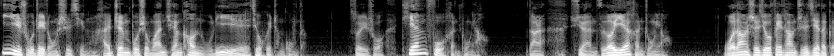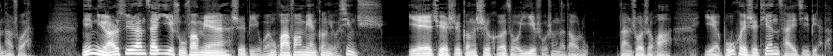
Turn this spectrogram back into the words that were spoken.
艺术这种事情还真不是完全靠努力就会成功的，所以说天赋很重要，当然选择也很重要。我当时就非常直接的跟他说：“您女儿虽然在艺术方面是比文化方面更有兴趣。”也确实更适合走艺术生的道路，但说实话，也不会是天才级别的。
